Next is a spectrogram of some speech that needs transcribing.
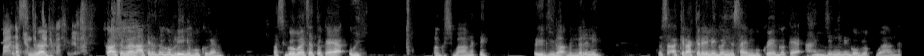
Banyak Kelas yang sembilan. terjadi kelas 9. Kelas 9 akhir tuh gue beli ini buku kan. Pas gue baca tuh kayak, wih, bagus banget nih. Wih, gila, bener nih. Terus akhir-akhir ini gue nyesain bukunya, gue kayak, anjing ini goblok banget.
